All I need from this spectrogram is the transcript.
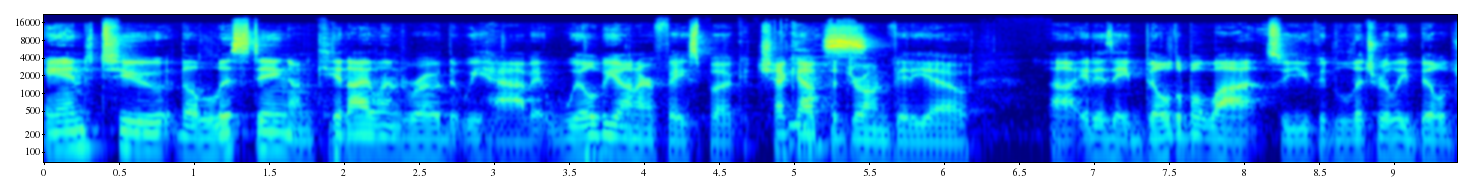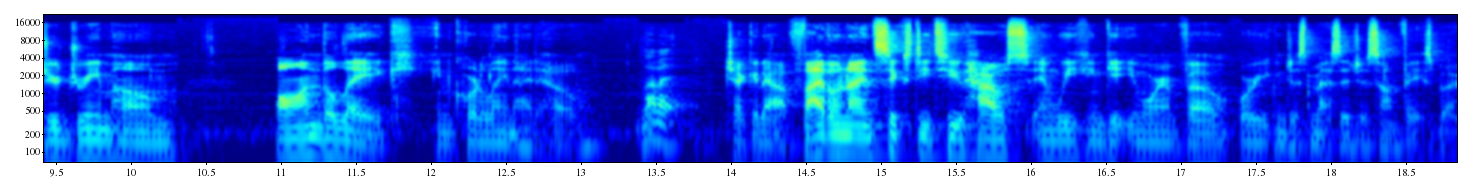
and to the listing on Kidd Island Road that we have. It will be on our Facebook. Check out the drone video. Uh, it is a buildable lot, so you could literally build your dream home on the lake in Coeur d'Alene, Idaho. Love it. Check it out. 50962 house, and we can get you more info, or you can just message us on Facebook.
